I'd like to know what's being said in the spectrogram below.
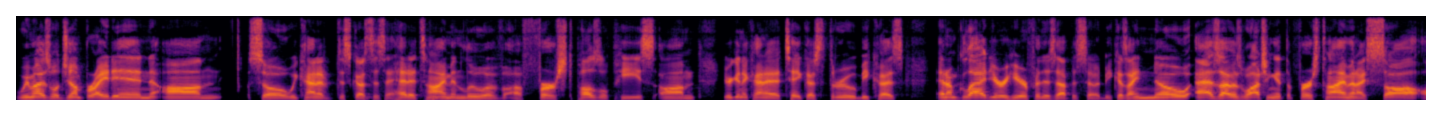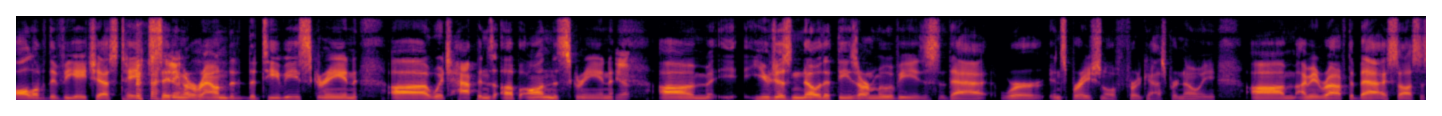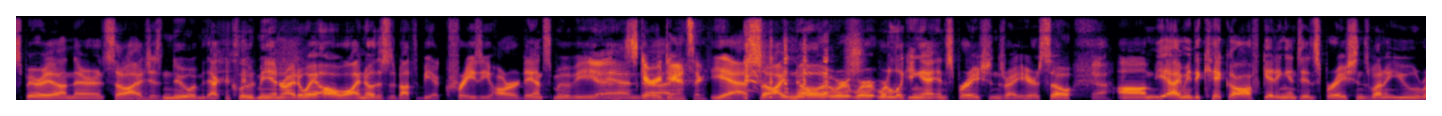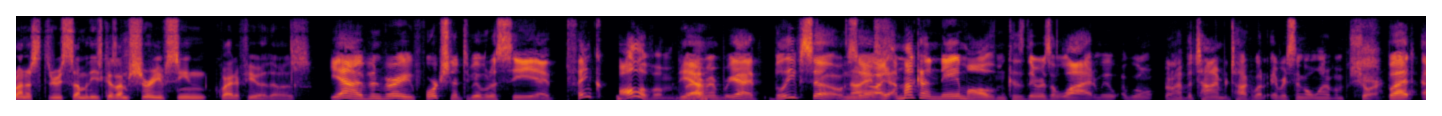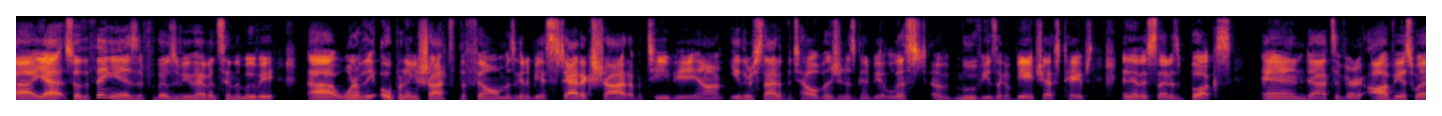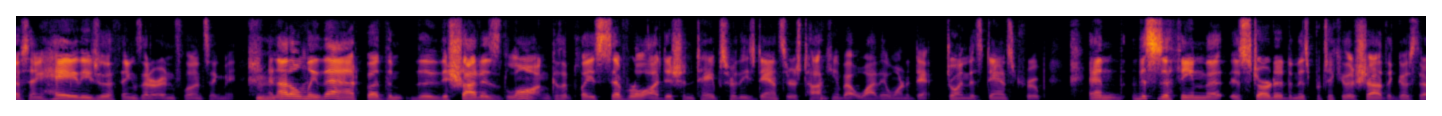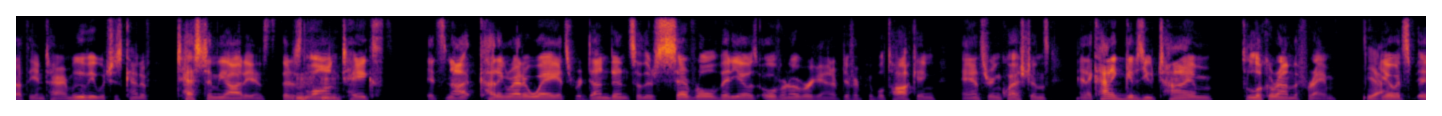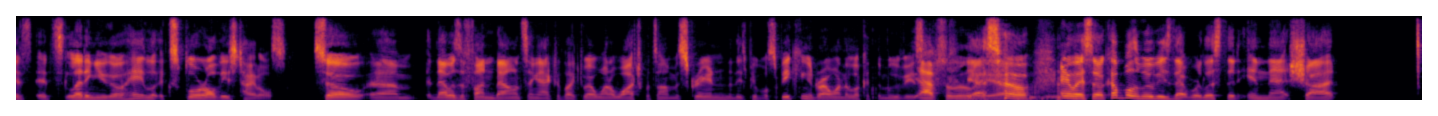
we might as well jump right in. Um so we kind of discussed this ahead of time in lieu of a first puzzle piece. Um you're going to kind of take us through because and I'm glad you're here for this episode because I know as I was watching it the first time and I saw all of the VHS tapes sitting around the, the TV screen uh which happens up on the screen. Yep. Um y- you just know that these are movies that were inspirational for Gaspar Noé. Um, I mean, right off the bat, I saw Suspiria on there, and so I Mhm. just knew that clued me in right away. Oh, well, I know this is about to be a crazy horror dance movie, Yeah, and scary uh, dancing. Yeah, so I know we're, we're we're looking at inspirations right here. So, Yeah. Um, yeah, I mean, to kick off getting into inspirations, why don't you run us through some of these? Because I'm sure you've seen quite a few of those. Yeah, I've been very fortunate to be able to see. I think all of them. Yeah? I remember. Yeah, I believe so. So Nice. I, I'm not going to name all of them because there was a lot, and we, we won't don't have the time to talk about every single one of them. Sure. But uh, yeah, so the thing is, for those of you who haven't seen the movie, uh, one of the opening shots of the film is going to be a static shot of a TV, and on either side of the television is going to be a list of movies, like a VHS tapes, and the other side is books. And uh, it's a very obvious way of saying, "Hey, these are the things that are influencing me." Mhm. And not only that, but the the, the shot is long because it plays several audition tapes for these dancers talking about why they want to da- join this dance troupe. And this is a theme that is started in this particular shot that goes throughout the entire movie, which is kind of testing the audience. There's long takes. It's not cutting right away. It's redundant. So there's several videos over and over again of different people talking, answering questions, and it kind of gives you time to look around the frame yeah. you know it's it's it's letting you go hey look explore all these titles so um that was a fun balancing act of like do i want to watch what's on the screen are these people speaking or do i want to look at the movies Absolutely. yeah, so anyway so a couple of movies that were listed in that shot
